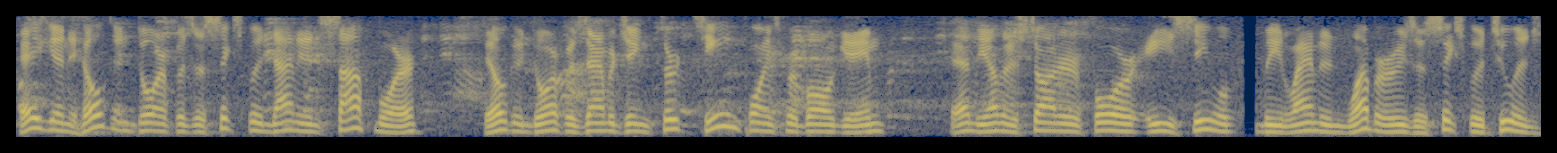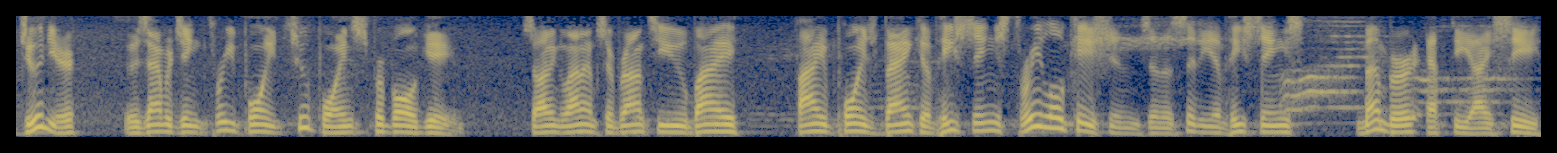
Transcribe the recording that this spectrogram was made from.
Hagen Hilgendorf is a six foot nine inch sophomore. Hilgendorf is averaging 13 points per ball game. And the other starter for EC will be Landon Weber, who's a six foot two inch junior, who's averaging 3.2 points per ball game. Starting lineups are brought to you by Five Points Bank of Hastings, three locations in the city of Hastings, member FDIC.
